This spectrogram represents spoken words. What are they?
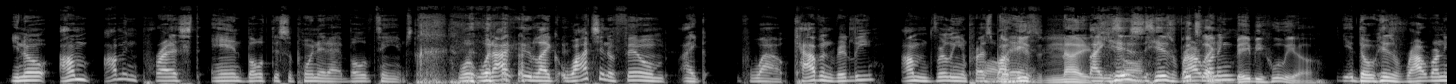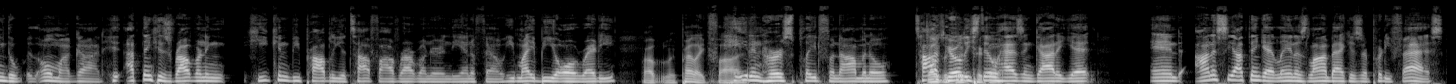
You know, I'm I'm impressed and both disappointed at both teams. what what I like watching a film like wow, Calvin Ridley, I'm really impressed Oh, by he's nice. like he's his awesome. his Looks route like running, baby Julio. Though his route running the oh my god. Hi- i think his route running he can be probably a top five route runner in the nfl he might be already. Probably, probably like five. hayden hurst played phenomenal. Todd Gurley still hasn't got it yet. And honestly i think atlanta's linebackers are pretty fast.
